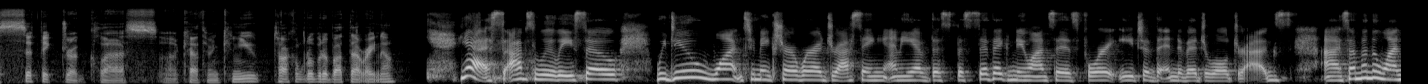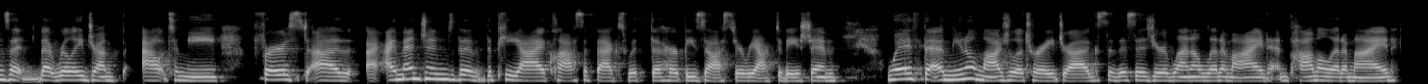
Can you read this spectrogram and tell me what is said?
specific drug class, uh, Kathryn? Can you talk a little bit about that right now? Yes, absolutely. So we do want to make sure we're addressing any of the specific nuances for each of the individual drugs. Uh, some of the ones that that really jump out to me first, uh, I mentioned the the PI class effects with the herpes zoster reactivation with the immunomodulatory drugs. So this is your lenalidomide and pomalidomide.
